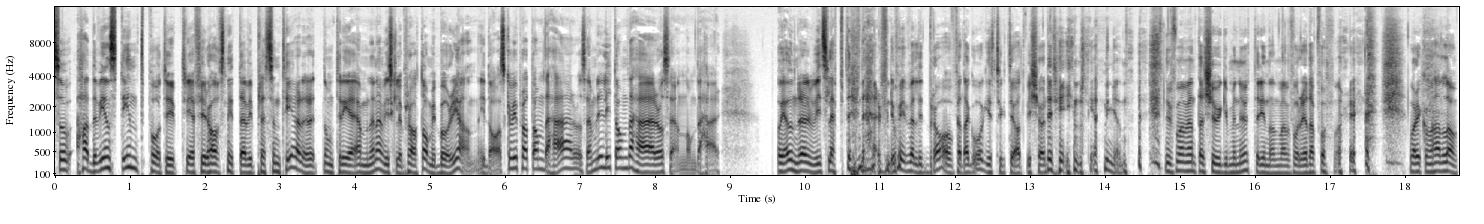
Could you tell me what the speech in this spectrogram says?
så hade vi en stint på typ 3-4 avsnitt där vi presenterade de tre ämnena vi skulle prata om i början. Idag ska vi prata om det här och sen blir det lite om det här och sen om det här. Och jag undrar, vi släppte det där, men det var ju väldigt bra och pedagogiskt tyckte jag att vi körde det i inledningen. Nu får man vänta 20 minuter innan man får reda på vad det, vad det kommer handla om.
